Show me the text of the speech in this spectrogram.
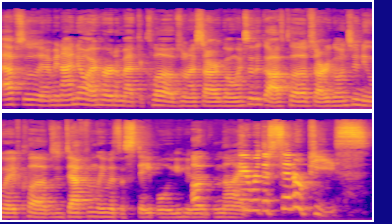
absolutely. I mean, I know I heard them at the clubs when I started going to the goth clubs, started going to new wave clubs. It definitely was a staple you hear at the night. They were the centerpiece.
